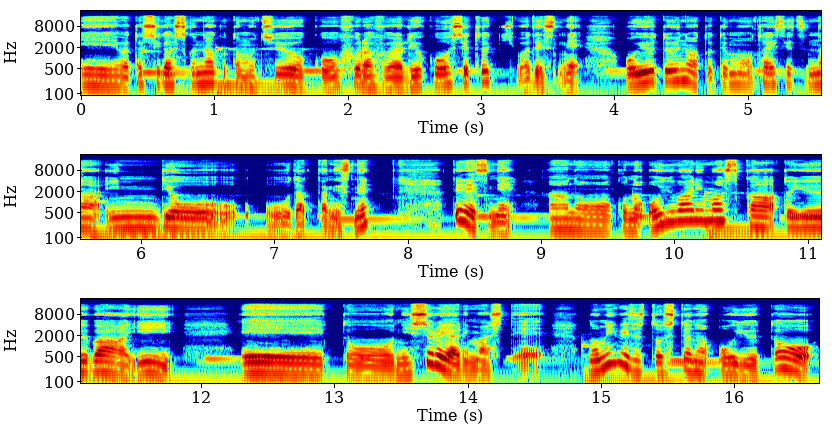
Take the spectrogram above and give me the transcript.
えー、私が少なくとも中国をふらふら旅行してた時はですね、お湯というのはとても大切な飲料だったんですね。でですね、あの、このお湯はありますかという場合、えー、と、2種類ありまして、飲み水としてのお湯と、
